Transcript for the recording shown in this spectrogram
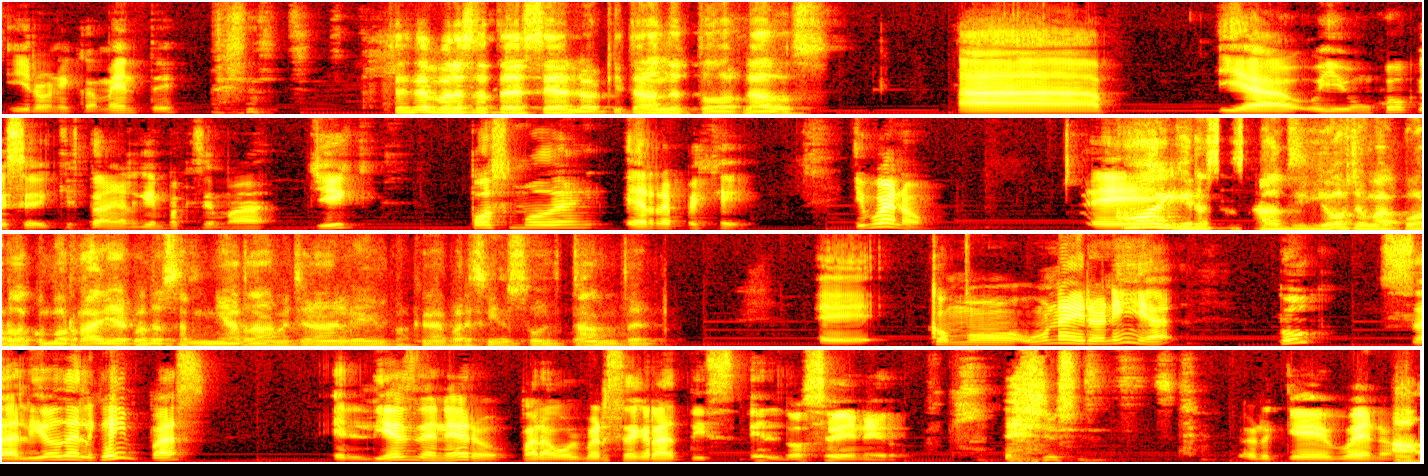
irónicamente. Por eso te decía, lo quitaron de todos lados. A, y, a, y un juego que, se, que está en el Game Pass que se llama Jig Postmodern RPG. Y bueno, eh, Ay, gracias a Dios, yo me acuerdo como raya cuando esa mierda la metieron en el Game Pass, que me parecía insultante. eh, como una ironía, Pug salió del Game Pass el 10 de enero para volverse gratis el 12 de enero. Porque, bueno, Ah.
